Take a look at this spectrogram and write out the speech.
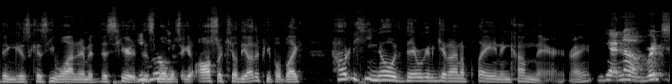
thing is because he wanted him at this here at this really- moment so he could also kill the other people. But like, how did he know that they were going to get on a plane and come there? Right. Yeah, no, Rich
